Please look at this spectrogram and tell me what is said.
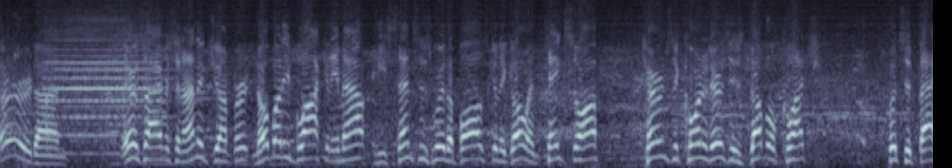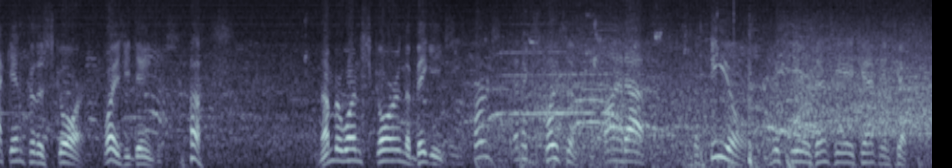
third on, there's Iverson on a jumper. Nobody blocking him out. He senses where the ball's going to go and takes off. Turns the corner. There's his double clutch. Puts it back in for the score. Boy, is he dangerous. Number one scorer in the Big East. First and exclusive to find out the field this year's NCAA championship.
